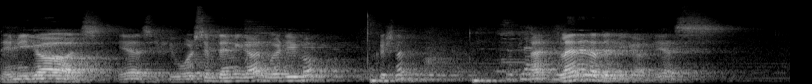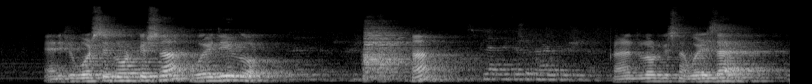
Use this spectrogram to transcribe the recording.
demigods yes if you worship demigod where do you go krishna planet. planet of demigod yes and if you worship Lord Krishna, where do you go? Huh? Planet of Lord Krishna, where is that?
